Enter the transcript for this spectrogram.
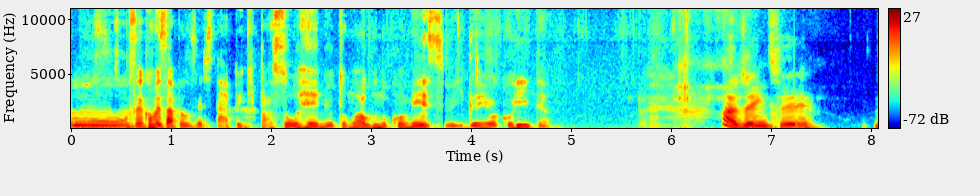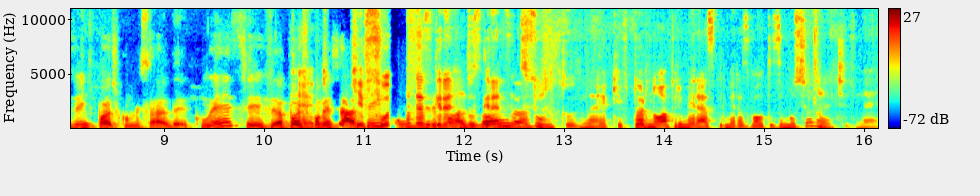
o... Você quer começar pelo Verstappen, que passou o Hamilton logo no começo e ganhou a corrida? Ah, gente, a gente pode começar com esse? Já pode é, começar que assim? foi um dos, grandes, dos grandes assuntos, né? Que tornou a primeira, as primeiras voltas emocionantes, né?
